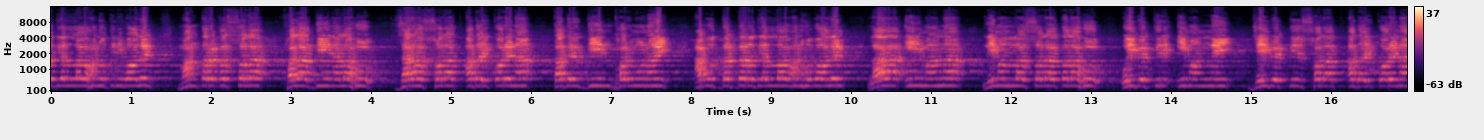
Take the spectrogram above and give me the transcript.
রাদিয়াল্লাহু আনহু তিনি বলেন, মান তারাকাস সালাহ ফালা দীন লাহু যারা সালাত আদায় করে না, তাদের দিন ধর্ম নাই। আবু দারদা রাদিয়াল্লাহু আনহু বলেন, লা ঈমানা লিমান লা সালাতা লাহু। ওই ব্যক্তির ঈমান নেই। যেই ব্যক্তি সালাত আদায় করে না,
